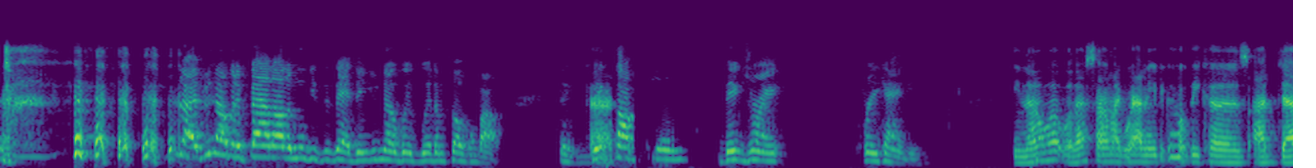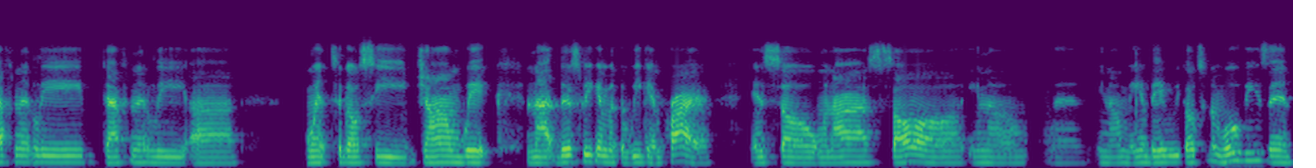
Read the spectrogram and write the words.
You know, if you know where the five dollar movies is at, then you know what, what I'm talking about. The big popcorn, big drink, free candy. You know what? Well, that sounds like where I need to go because I definitely, definitely uh, went to go see John Wick, not this weekend, but the weekend prior. And so when I saw, you know, when, you know, me and baby, we go to the movies and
